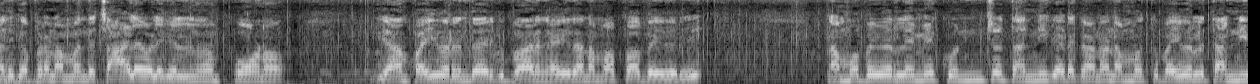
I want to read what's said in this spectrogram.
அதுக்கப்புறம் நம்ம இந்த சாலை வழிகளில் தான் போனோம். ஏன் பைவர் இருந்தா இருக்கு பாருங்க. இதுதான் நம்ம அப்பா பைவர். நம்ம பைவர்லையுமே கொஞ்சம் தண்ணி கிடக்கானா நமக்கு பைவரில் தண்ணி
